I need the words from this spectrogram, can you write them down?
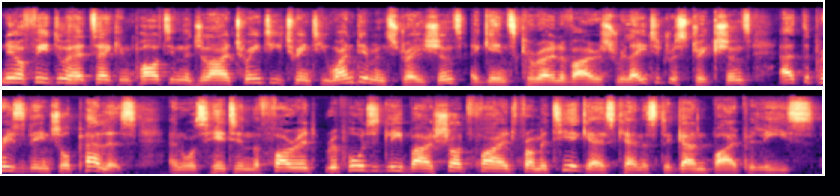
Neofitou had taken part in the July 2021 demonstrations against coronavirus related restrictions at the presidential palace and was hit in the forehead, reportedly by a shot fired from a tear gas canister gun by police.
